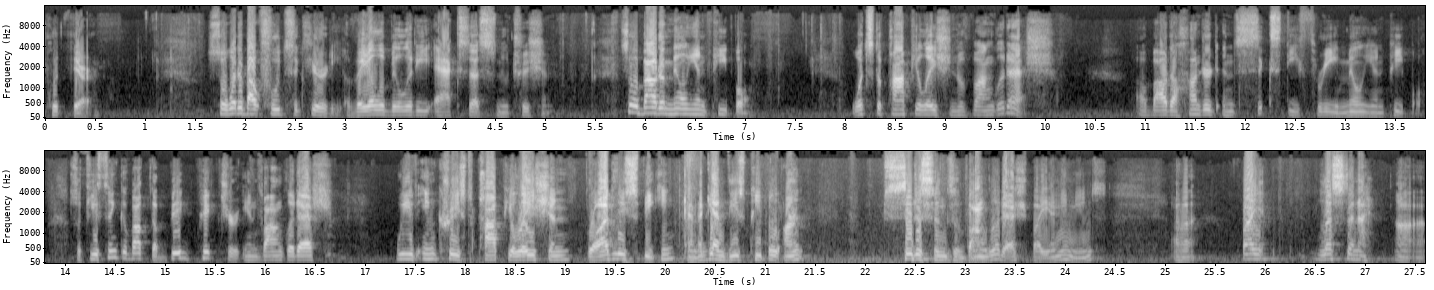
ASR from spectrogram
put there. So, what about food security? Availability, access, nutrition. So, about a million people. What's the population of Bangladesh? About 163 million people. So, if you think about the big picture in Bangladesh, we've increased population, broadly speaking, and again, these people aren't citizens of Bangladesh by any means, uh, by less than a uh,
